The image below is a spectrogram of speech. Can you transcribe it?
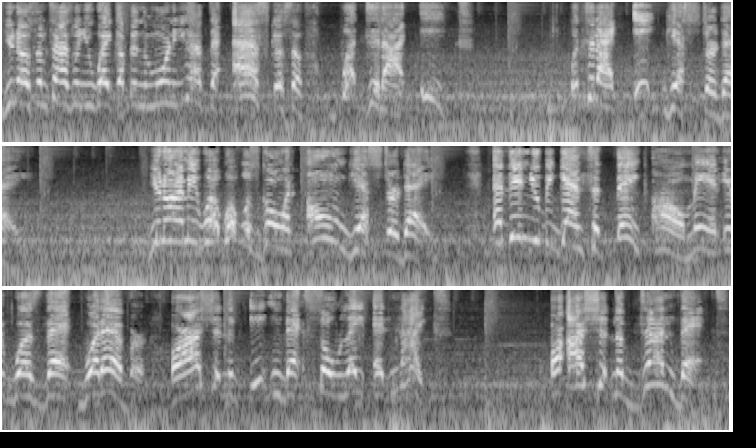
you know, sometimes when you wake up in the morning, you have to ask yourself, what did I eat? What did I eat yesterday? You know what I mean? What what was going on yesterday? And then you began to think, oh man, it was that whatever. Or I shouldn't have eaten that so late at night. Or I shouldn't have done that.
